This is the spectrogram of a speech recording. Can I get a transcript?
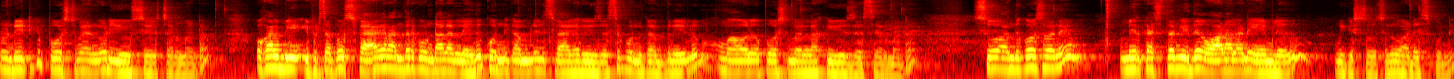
రెండింటికి పోస్ట్ మ్యాన్ కూడా యూజ్ చేయొచ్చు అనమాట ఒకవేళ మీ ఇప్పుడు సపోజ్ స్వాగర్ అందరికీ ఉండాలని లేదు కొన్ని కంపెనీలు స్వాగర్ యూజ్ చేస్తే కొన్ని కంపెనీలు మామూలుగా పోస్ట్ మ్యాన్ లాగా యూజ్ చేస్తాయి అనమాట సో అందుకోసమనే మీరు ఖచ్చితంగా ఇదే వాడాలని ఏం లేదు. మీకు ఇష్టం వచ్చింది వాడేసుకోండి.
